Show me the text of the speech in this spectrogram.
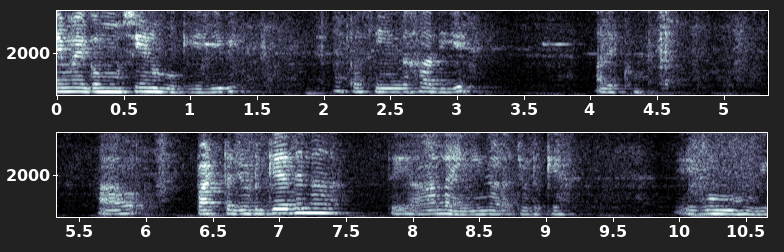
ਐਵੇਂ ਗੁੰਮ ਸੀਨ ਹੋ ਗਈ ਇਹਦੀ ਵੀ। ਆਪਾਂ ਸੀਨ ਦਿਖਾ ਦਈਏ। ਆ ਦੇਖੋ। ਆ ਪੱਟ ਜੁੜ ਗਿਆ ਇਹਦੇ ਨਾਲ ਤੇ ਆ ਲਾਈਨਿੰਗ ਵਾਲਾ ਜੁੜ ਗਿਆ। ਇਹ ਗੁੰਮ ਹੋ ਗਈ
